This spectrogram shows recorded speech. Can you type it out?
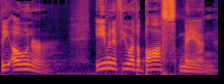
the owner, even if you are the boss man,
